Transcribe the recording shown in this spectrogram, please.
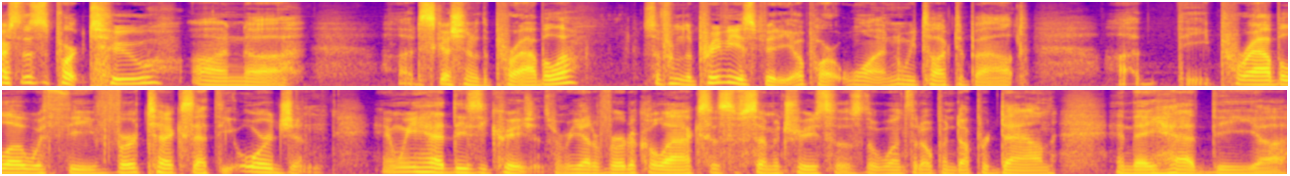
Alright, so this is part two on uh, a discussion of the parabola. So from the previous video, part one, we talked about uh, the parabola with the vertex at the origin. And we had these equations. Remember, you had a vertical axis of symmetry, so those are the ones that opened up or down. And they had the, uh,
